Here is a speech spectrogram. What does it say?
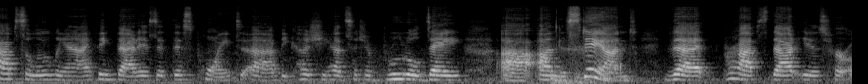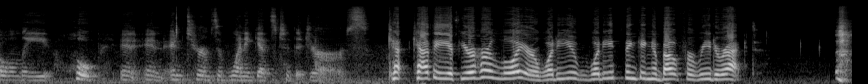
Absolutely, and I think that is at this point, uh, because she had such a brutal day uh, on the stand, that perhaps that is her only hope in, in, in terms of when it gets to the jurors. Cathy, if you're her lawyer, what are you what are you thinking about for redirect? I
